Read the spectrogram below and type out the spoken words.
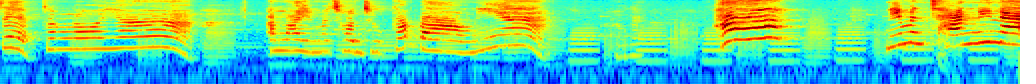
เจ็บจังเลยอะอะไรมาชนชูก้าบราวน์เนี่ยฮะนี่มันฉันนี่นา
